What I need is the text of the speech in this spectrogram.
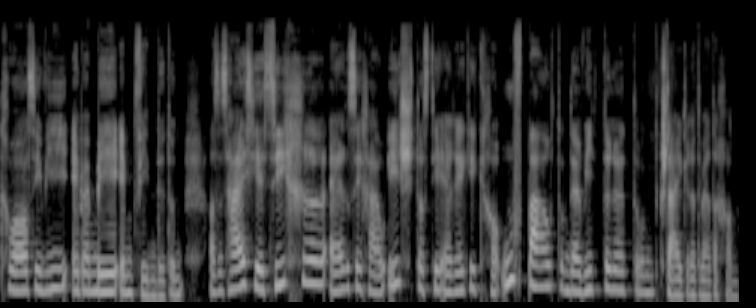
quasi wie eben mehr empfinden. Also das heißt, je sicherer er sich auch ist, dass die Erregung kann aufgebaut und erweitert und gesteigert werden kann.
